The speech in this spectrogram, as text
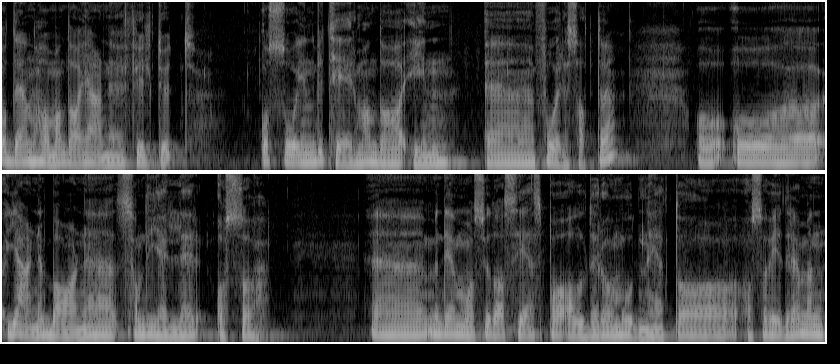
Og den har man da gjerne fylt ut. Og så inviterer man da inn foresatte, og, og gjerne barnet som det gjelder også. Men det må jo da ses på alder og modenhet og osv. Men,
